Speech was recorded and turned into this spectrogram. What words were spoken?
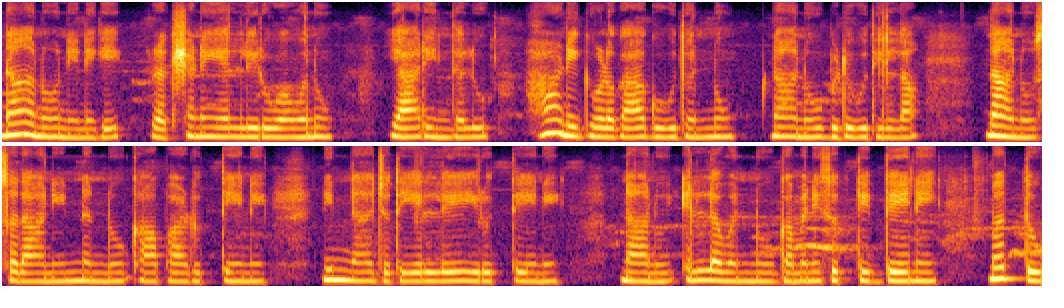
ನಾನು ನಿನಗೆ ರಕ್ಷಣೆಯಲ್ಲಿರುವವನು. ಯಾರಿಂದಲೂ ಹಾನಿಗೊಳಗಾಗುವುದನ್ನು ನಾನು ಬಿಡುವುದಿಲ್ಲ. ನಾನು ಸದಾ ನಿನ್ನನ್ನು ಕಾಪಾಡುತ್ತೇನೆ. ನಿನ್ನ ಜೊತೆಯಲ್ಲೇ ಇರುತ್ತೇನೆ. ನಾನು ಎಲ್ಲವನ್ನೂ ಗಮನಿಸುತ್ತಿದ್ದೇನೆ ಮತ್ತು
